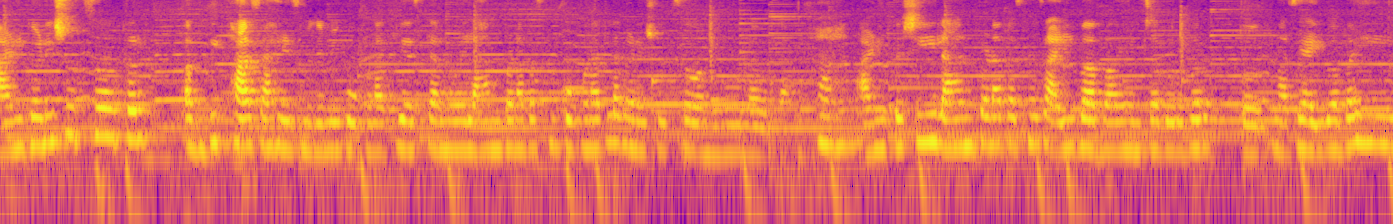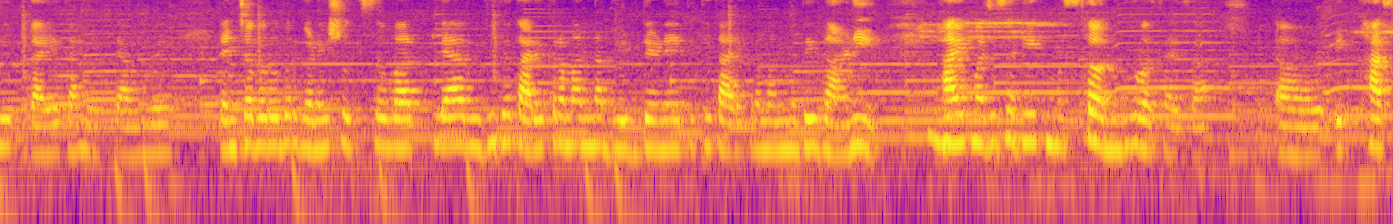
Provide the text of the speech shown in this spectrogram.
आणि गणेशोत्सव तर अगदी खास आहेच. म्हणजे मी कोकणातली असल्यामुळे लहानपणापासून कोकणातला गणेशोत्सव अनुभवला होता. आणि तशी लहानपणापासूनच आई बाबा यांच्याबरोबर माझे आई बाबाही गायक आहेत. त्यामुळे त्यांच्याबरोबर गणेशोत्सवातल्या विविध कार्यक्रमांना भेट देणे तिथे कार्यक्रमांमध्ये गाणे हा एक माझ्यासाठी एक मस्त अनुभव असायचा. एक खास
